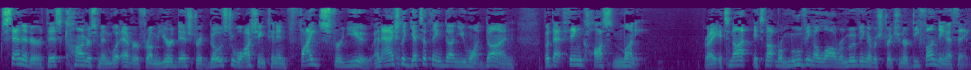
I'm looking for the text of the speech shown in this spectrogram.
senator, this congressman, whatever, from your district goes to Washington and fights for you and actually gets a thing done you want done, but that thing costs money. Right? It's not, it's not removing a law, removing a restriction, or defunding a thing.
